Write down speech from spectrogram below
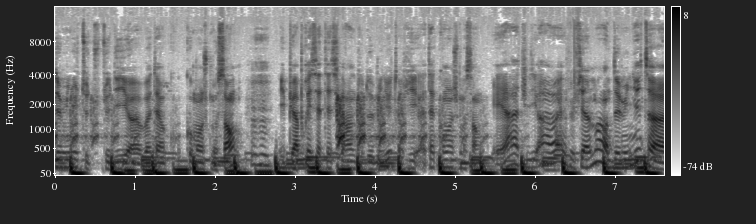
Deux minutes, tu te dis euh, bah, comment je me sens Mhm. et puis après cette expérience de deux minutes, tu dis attends comment je me sens. Et là tu dis ah ouais mais finalement en deux minutes, euh,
